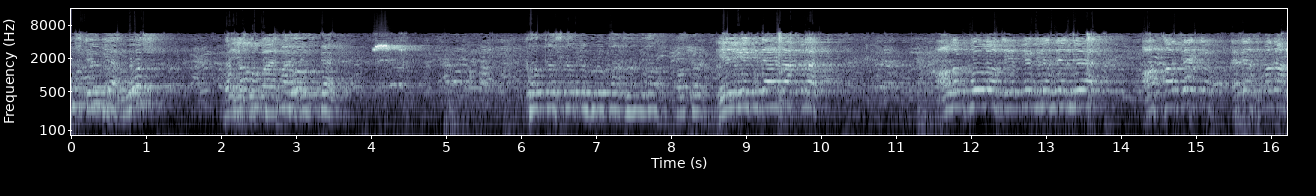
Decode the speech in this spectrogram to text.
Uç, Elbiye, Hoş. Korkas kaldı grupa kızılga. Eline gider daktıra. Alın Kullum, İlke Gülenlerli, Aslan Bekir, Enes Manan.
